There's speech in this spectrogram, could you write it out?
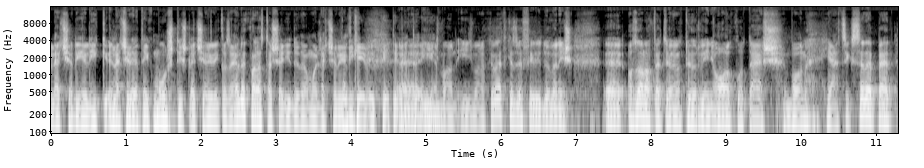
lecserélik, lecserélték most, és lecserélik az elnökválasztás egy időben, majd lecserélik. Hát két, két évente, így igen. van, így van a következő fél időben is. Az alapvetően a törvény alkotásban játszik szerepet,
